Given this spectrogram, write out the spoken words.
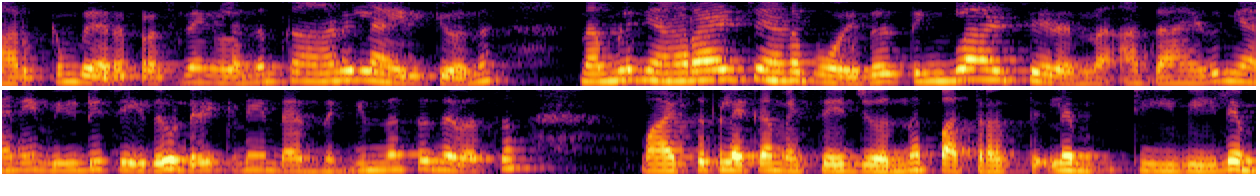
ആർക്കും വേറെ പ്രശ്നങ്ങളൊന്നും കാണില്ലായിരിക്കുമെന്ന് നമ്മൾ ഞായറാഴ്ചയാണ് പോയത് തിങ്കളാഴ്ചയിലെന്ന് അതായത് ഞാൻ ഈ വീഡിയോ ചെയ്തുകൊണ്ടിരിക്കണേണ്ടായിരുന്നു ഇന്നത്തെ ദിവസം വാട്സപ്പിലൊക്കെ മെസ്സേജ് വന്ന് പത്രത്തിലും ടി വിയിലും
